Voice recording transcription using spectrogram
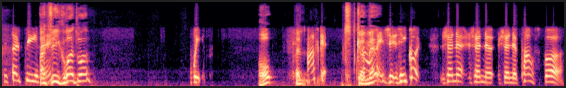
C'est ça le pire. Ah, hein? tu y crois, toi? Oui. Oh, Je pense que. tu te Non, commets? mais j'- j'écoute, je ne, je, ne, je ne pense pas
